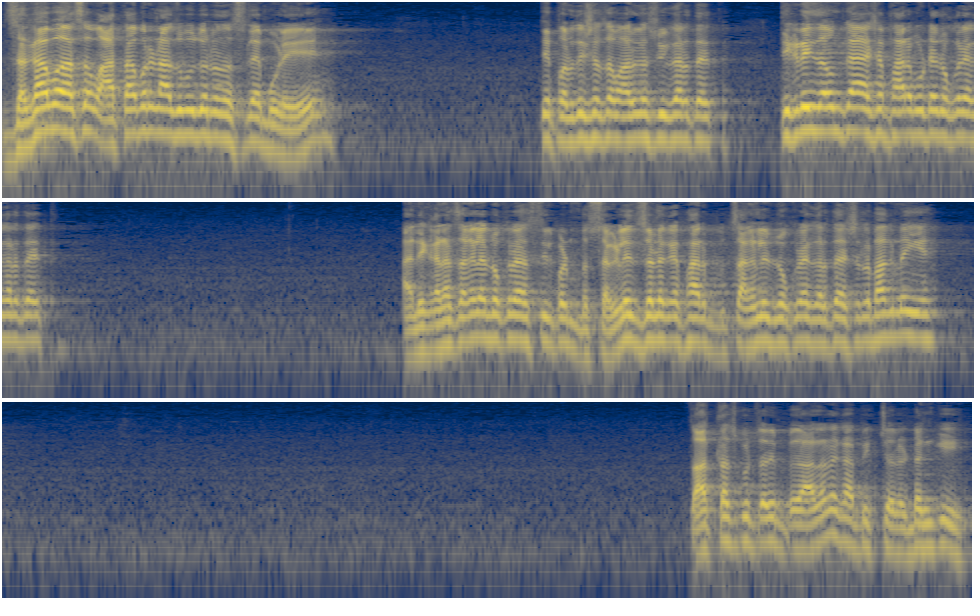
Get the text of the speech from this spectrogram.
जगावं असं वातावरण आजूबाजूला नसल्यामुळे ते परदेशाचा मार्ग स्वीकारत आहेत तिकडे जाऊन काय अशा फार मोठ्या नोकऱ्या करतायत? अनेकांना चांगल्या नोकऱ्या असतील पण सगळेच जण काय फार चांगले नोकऱ्या करतात अशाला भाग नाही आहे आत्ताच कुठतरी आला ना का पिक्चर डंकी.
